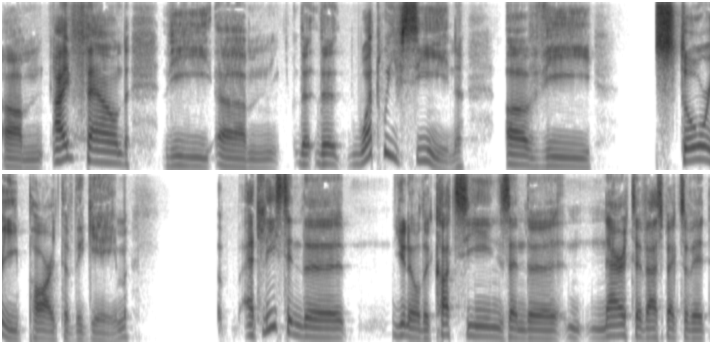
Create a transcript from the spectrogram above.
Um, I've found the um, the the what we've seen of the story part of the game, at least in the you know the cutscenes and the narrative aspects of it,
